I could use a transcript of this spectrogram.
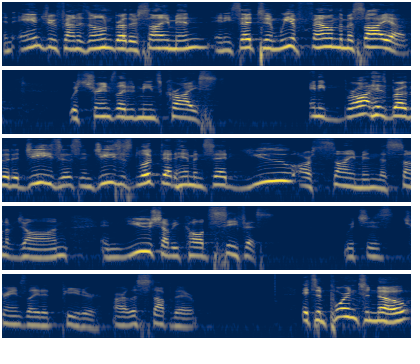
And Andrew found his own brother Simon, and he said to him, We have found the Messiah, which translated means Christ. And he brought his brother to Jesus, and Jesus looked at him and said, You are Simon, the son of John, and you shall be called Cephas, which is translated Peter. All right, let's stop there. It's important to know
